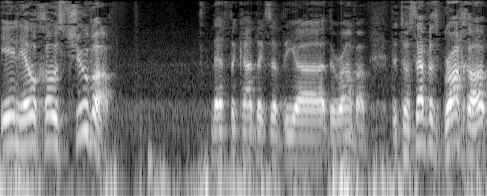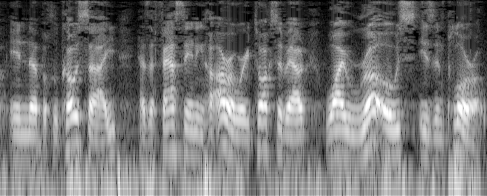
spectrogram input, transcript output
in Hilchos Tshuva. That's the context of the uh, the Rambam. The Tosefes Bracha in uh, Bechukosai has a fascinating ha'ara where he talks about why Ra'os is in plural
